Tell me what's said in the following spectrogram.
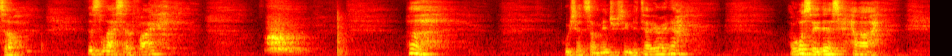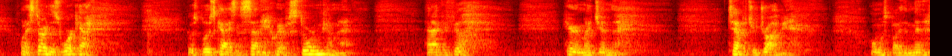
So this is the last set of five. Wish I had something interesting to tell you right now. I will say this, uh, when I started this workout, it was blue skies and sunny. We have a storm coming in. And I could feel here in my gym the temperature dropping almost by the minute,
